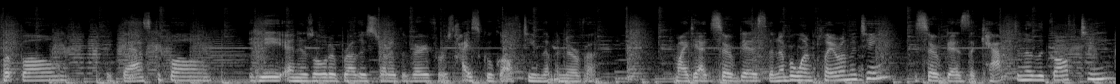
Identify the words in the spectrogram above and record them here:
football, played basketball. He and his older brother started the very first high school golf team at Minerva. My dad served as the number one player on the team. He served as the captain of the golf team,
